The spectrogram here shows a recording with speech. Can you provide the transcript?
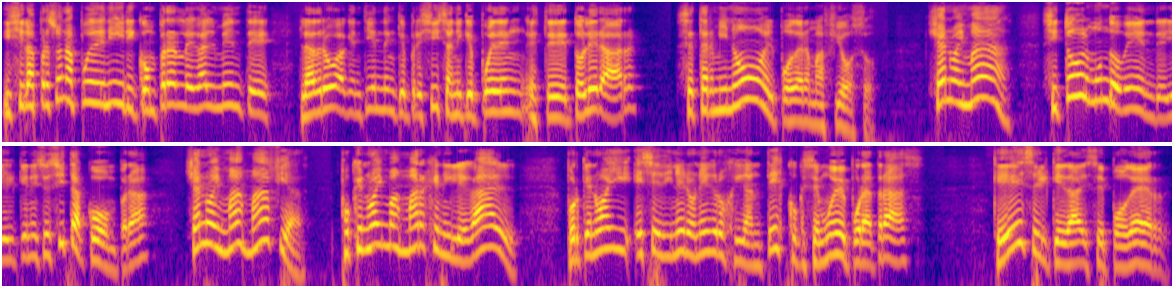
Y si las personas pueden ir y comprar legalmente la droga que entienden que precisan y que pueden este, tolerar, se terminó el poder mafioso. Ya no hay más. Si todo el mundo vende y el que necesita compra, ya no hay más mafias, porque no hay más margen ilegal, porque no hay ese dinero negro gigantesco que se mueve por atrás, que es el que da ese poder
